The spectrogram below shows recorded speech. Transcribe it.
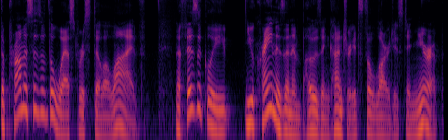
The promises of the West were still alive. Now, physically, Ukraine is an imposing country. It's the largest in Europe.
